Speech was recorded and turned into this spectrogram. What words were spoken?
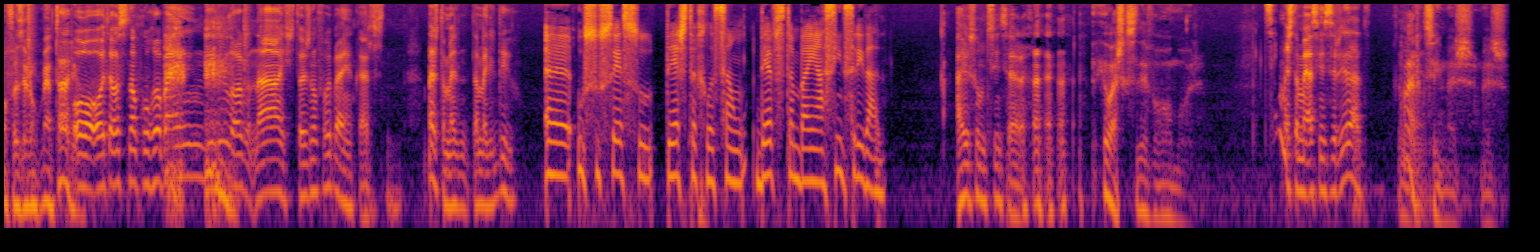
ou fazer um comentário. Ou, ou então, se não correu bem, digo-lhe logo: Não, isto hoje não foi bem, Carlos. Mas também, também lhe digo. Ah, o sucesso desta relação deve-se também à sinceridade? Ah, eu sou muito sincera. Eu acho que se deve ao amor. sim, mas também à sinceridade. Claro que sim, mas. mas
